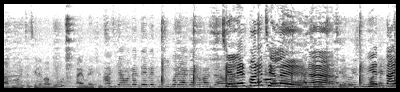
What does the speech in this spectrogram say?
বাবু হয়েছে ছেলে বাবু তাই আমরা এসেছি। আজকে আমাদের দেবে খুশি করে এগারো হাজার। ছেলের পরে ছেলে হ্যাঁ ছেলে হয়েছে মেয়ে তাই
